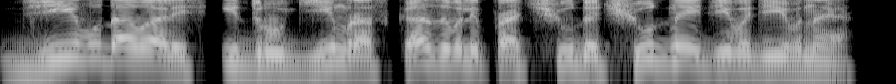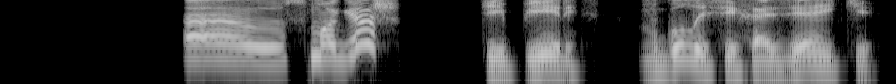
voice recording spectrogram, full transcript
диву давались и другим рассказывали про чудо чудное диво дивное. «А смогешь?» Теперь в голосе хозяйки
